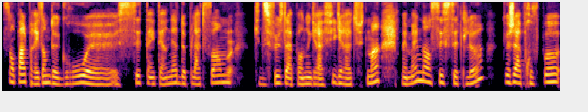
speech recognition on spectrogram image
si on parle par exemple de gros euh, sites Internet, de plateformes Ouais. qui diffusent de la pornographie gratuitement, mais même dans ces sites-là, que j'approuve pas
